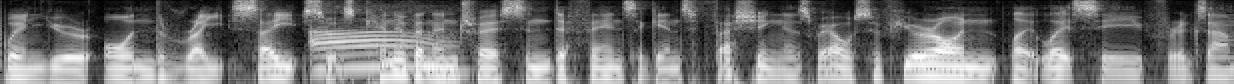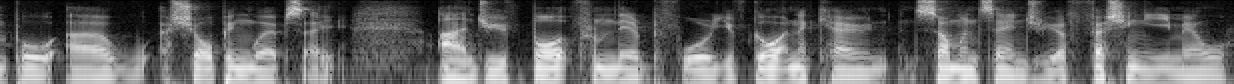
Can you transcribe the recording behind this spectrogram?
when you're on the right site. So it's kind of an Ah. interesting defense against phishing as well. So if you're on, like, let's say, for example, a, a shopping website and you've bought from there before, you've got an account, and someone sends you a phishing email.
